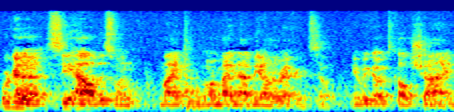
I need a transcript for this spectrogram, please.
we're going to see how this one might or might not be on the record. So here we go. It's called Shine.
